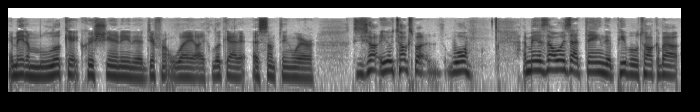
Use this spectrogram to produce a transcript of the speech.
it made him look at Christianity in a different way, like look at it as something where because he, talk, he talks about well, I mean, there's always that thing that people talk about.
